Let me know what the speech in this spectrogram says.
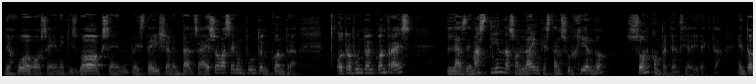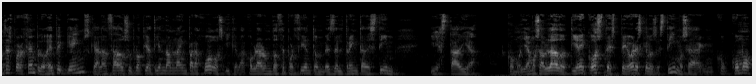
de juegos en Xbox, en PlayStation, en tal. O sea, eso va a ser un punto en contra. Otro punto en contra es las demás tiendas online que están surgiendo son competencia directa. Entonces, por ejemplo, Epic Games, que ha lanzado su propia tienda online para juegos y que va a cobrar un 12% en vez del 30% de Steam, y Stadia, como ya hemos hablado, tiene costes peores que los de Steam. O sea, como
